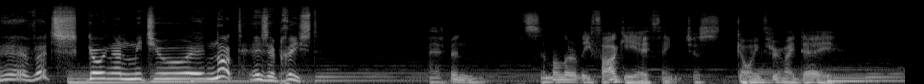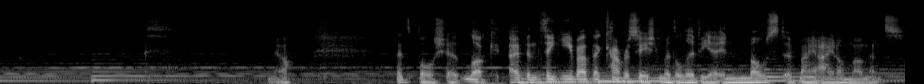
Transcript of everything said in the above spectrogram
uh, what's going on with you uh, not as a priest? I've been similarly foggy, I think, just going through my day. No. That's bullshit. Look, I've been thinking about that conversation with Olivia in most of my idle moments.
